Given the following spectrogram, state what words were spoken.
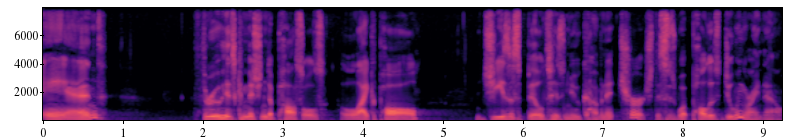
and through his commissioned apostles, like Paul, Jesus builds his new covenant church. This is what Paul is doing right now.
